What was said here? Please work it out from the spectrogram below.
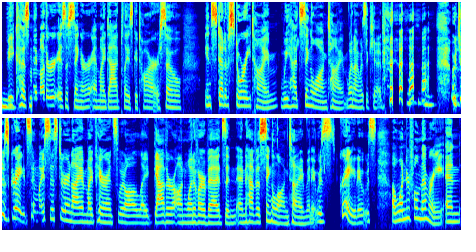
mm. because my mother is a singer and my dad plays guitar. So instead of story time, we had sing along time when I was a kid, mm-hmm. which was great. So my sister and I and my parents would all like gather on one of our beds and, and have a sing along time. And it was great. It was a wonderful memory. And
